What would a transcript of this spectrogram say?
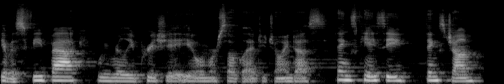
give us feedback. We really appreciate you, and we're so glad you joined us. Thanks, Casey. Thanks, John.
